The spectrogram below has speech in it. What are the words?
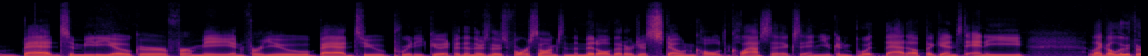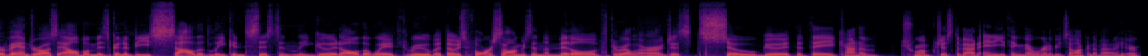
bad to mediocre for me, and for you, bad to pretty good. But then there's those four songs in the middle that are just stone cold classics, and you can put that up against any like a Luther Vandross album is going to be solidly, consistently good all the way through. But those four songs in the middle of Thriller are just so good that they kind of trump just about anything that we're going to be talking about here.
